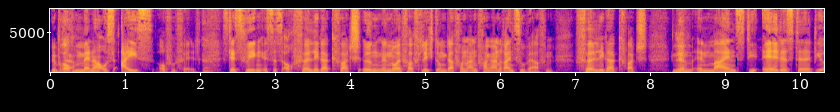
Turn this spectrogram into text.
Wir brauchen ja. Männer aus Eis auf dem Feld. Ja. Deswegen ist es auch völliger Quatsch, irgendeine Neuverpflichtung da von Anfang an reinzuwerfen. Völliger Quatsch. Nimm ja. in Mainz die älteste, die,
